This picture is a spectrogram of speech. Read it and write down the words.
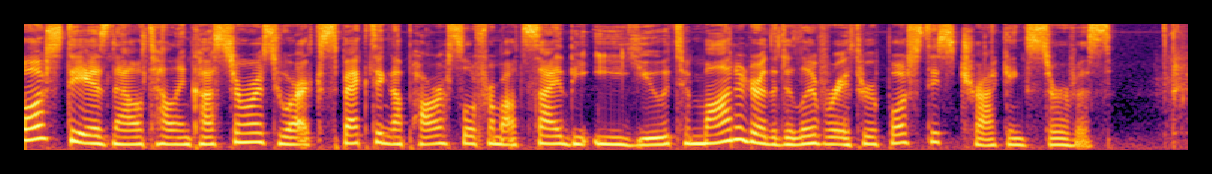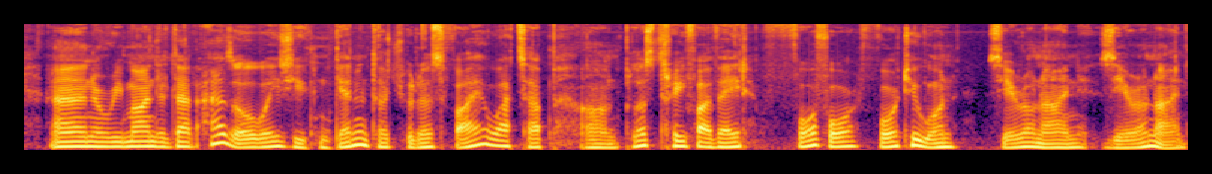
Posti is now telling customers who are expecting a parcel from outside the EU to monitor the delivery through Posti's tracking service. And a reminder that, as always, you can get in touch with us via WhatsApp on plus 358 44 421 0909.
